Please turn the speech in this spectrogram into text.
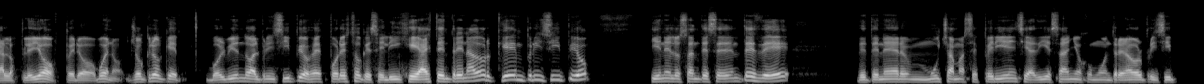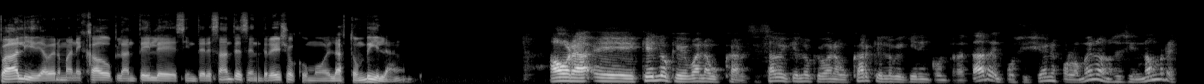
a los playoffs. Pero bueno, yo creo que volviendo al principio, es por esto que se elige a este entrenador que en principio tiene los antecedentes de, tener mucha más experiencia, 10 años como entrenador principal y de haber manejado planteles interesantes, entre ellos como el Aston Villa. Ahora, eh, ¿qué es lo que van a buscar? ¿Se sabe qué es lo que van a buscar? ¿Qué es lo que quieren contratar? ¿En posiciones por lo menos? No sé si en nombres.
